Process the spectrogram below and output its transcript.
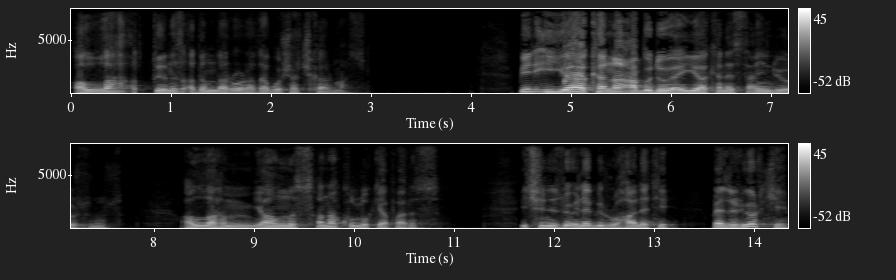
Allah attığınız adımları orada boşa çıkarmaz. Bir İyyâke na'budu ve İyyâke nesta'in diyorsunuz. Allah'ım yalnız sana kulluk yaparız. İçinizde öyle bir ruh haleti beliriyor ki,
